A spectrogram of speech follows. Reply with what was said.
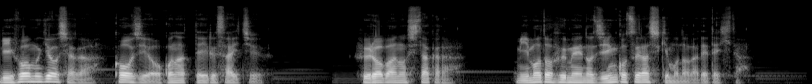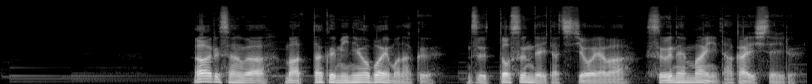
リフォーム業者が工事を行っている最中、風呂場の下から身元不明の人骨らしきものが出てきた。R さんは全く身に覚えもなく、ずっと住んでいた父親は数年前に他界している。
